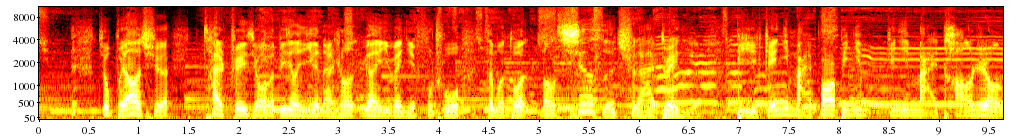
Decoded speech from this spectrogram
就不要去太追究了。毕竟一个男生愿意为你付出这么多，能心思去来对你，比给你买包，比你给你买糖这种，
